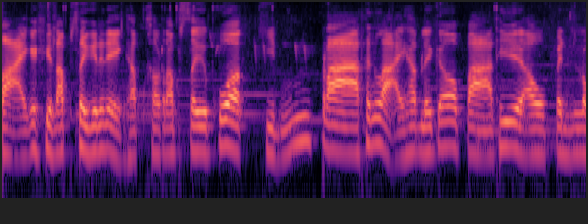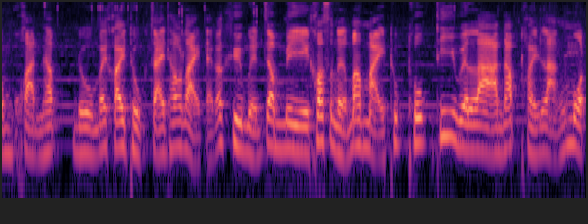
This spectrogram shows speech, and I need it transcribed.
บายก็คือรับซื้อนั่นเองครับเขารับซื้อพวกหินปลาทั้งหลายครับ แล้วก็ปลาที่เอาเป็นลมควันครับ ดูไม่ค่อยถูกใจเท่าไหร่ แต่ก็คือเหมือนจะมีข้อเสนอมาใหม่ทุก ๆ ที่เวลานับถอยหลังหมด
